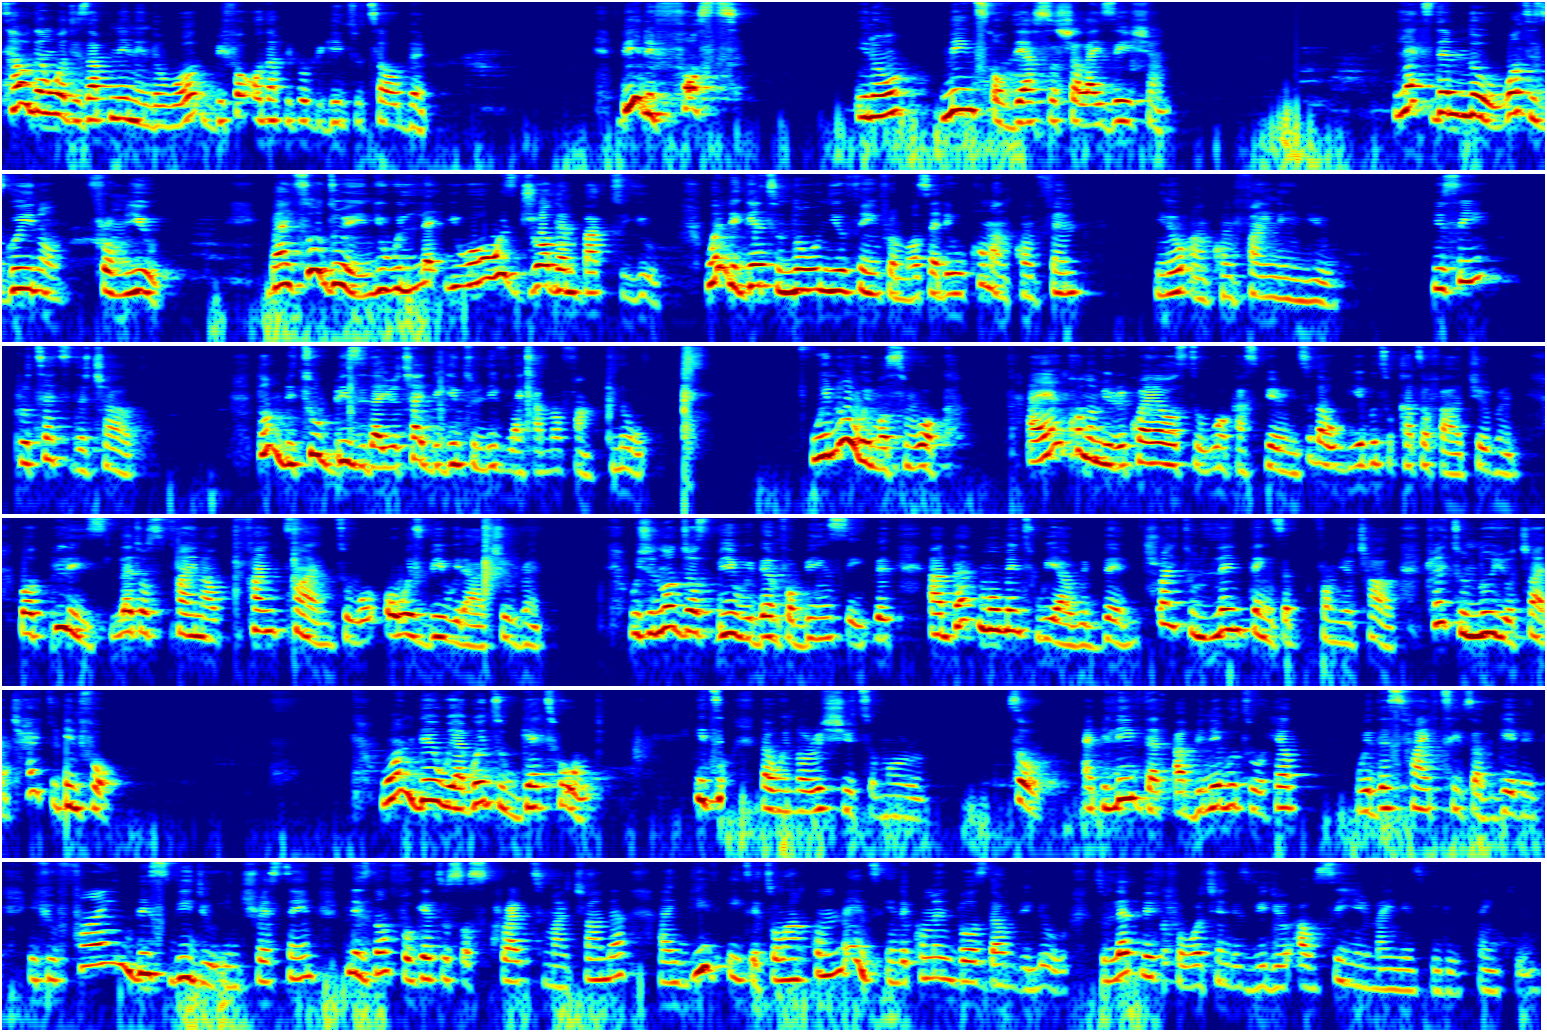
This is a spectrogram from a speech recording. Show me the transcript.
tell them what is happening in the world before other people begin to tell them. Be the first, you know, means of their socialization. Let them know what is going on from you. By so doing, you will let you always draw them back to you. When they get to know new thing from outside, they will come and confirm, you know, and confine in you. You see, protect the child. Don't be too busy that your child begin to live like an orphan. No. We know we must work. Our economy requires us to work as parents so that we'll be able to cut off our children. But please let us find out find time to always be with our children. We should not just be with them for being sake, but at that moment we are with them. Try to learn things from your child. Try to know your child. Try to info. One day we are going to get hold. It's that will nourish you tomorrow. So I believe that I've been able to help with these five tips I've given. If you find this video interesting, please don't forget to subscribe to my channel and give it a and comment in the comment box down below to let me know for watching this video. I'll see you in my next video. Thank you.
